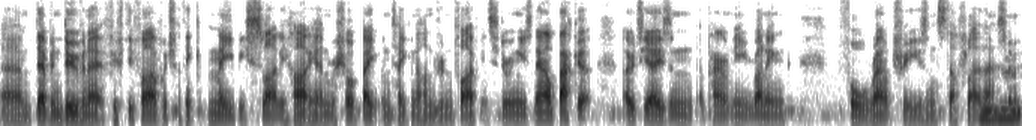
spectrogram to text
um, Devin Duvernay at 55, which I think may be slightly high, and Rashod Bateman taking 105, considering he's now back at OTAs and apparently running full route trees and stuff like that. So,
